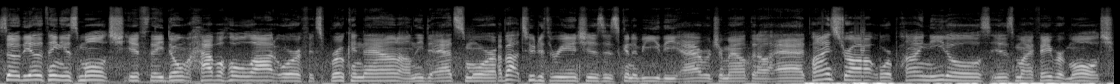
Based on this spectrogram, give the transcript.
So the other thing is mulch. If they don't have a whole lot or if it's broken down, I'll need to add some more. About two to three inches is gonna be the average amount that I'll add. Pine straw or pine needles is my favorite mulch.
